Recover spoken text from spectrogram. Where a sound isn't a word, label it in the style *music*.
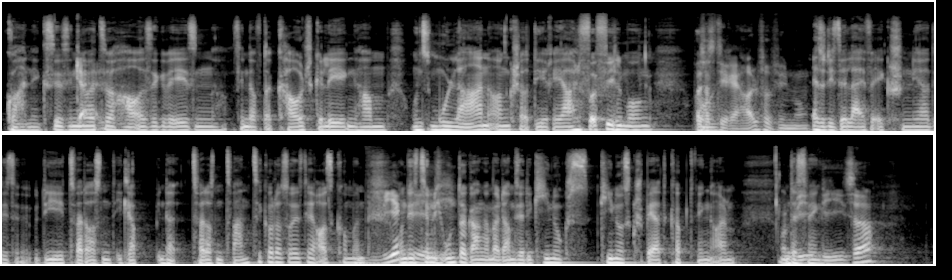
Gar nichts. Wir sind Geil. nur zu Hause gewesen, sind auf der Couch gelegen, haben uns Mulan angeschaut, die Realverfilmung. Was ist die Realverfilmung? Also diese Live-Action, ja, diese, die 2000, ich glaube in der 2020 oder so ist die rausgekommen. Wirklich? Und die ist ziemlich untergegangen, weil da haben sie ja die Kinos, Kinos gesperrt gehabt wegen allem. Und, Und deswegen, wie, wie ist er?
